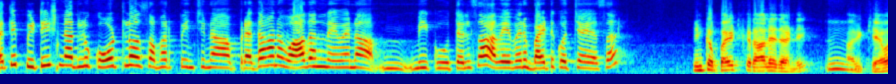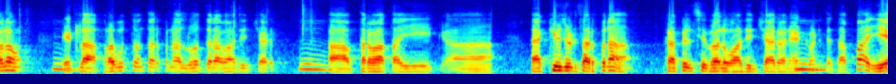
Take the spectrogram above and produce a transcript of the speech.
అయితే పిటిషనర్లు కోర్టులో సమర్పించిన ప్రధాన వాదనలు ఏమైనా మీకు తెలుసా? అవి ఏమైనా బయటకు వచ్చాయా సార్? ఇంకా బయటకు రాలేదండి. అవి కేవలం ఇట్లా ప్రభుత్వం తరపున లోద్రా వాదించాడు. ఆ తర్వాత ఈ అక్యూజ్డ్ తరపున కపిల్ సిబల్ వాదించారు అనేటువంటిది తప్ప ఏ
